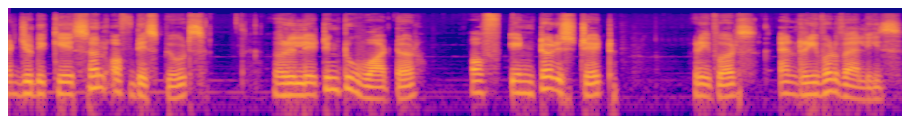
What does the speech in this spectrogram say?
adjudication of disputes relating to water of interstate rivers and river valleys.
